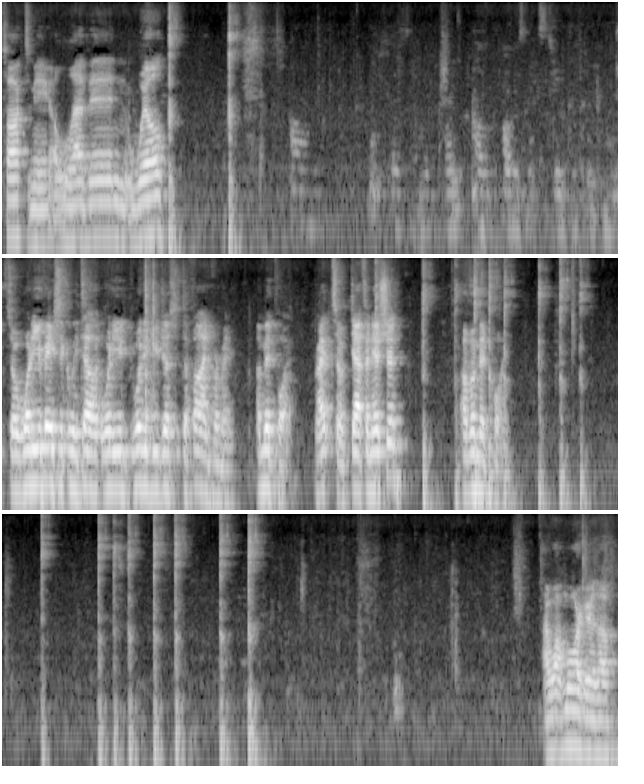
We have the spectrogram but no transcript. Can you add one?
Talk to me. 11 will. So what are you basically telling? What do you? What did you just define for me? A midpoint, right? So definition of a midpoint. I want more here, though.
